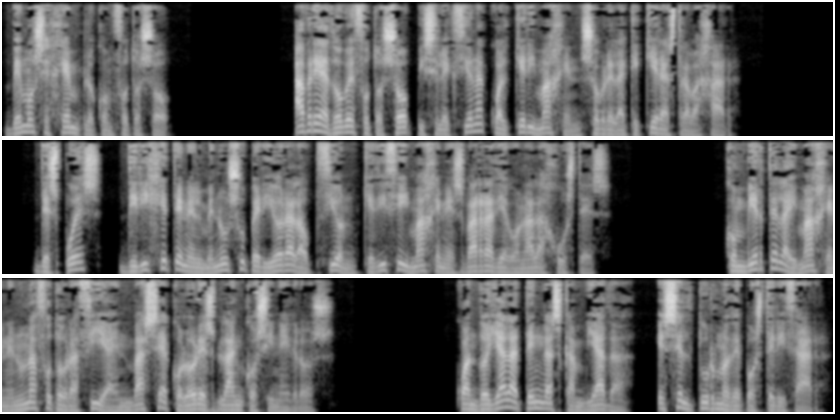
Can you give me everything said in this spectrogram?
vemos ejemplo con Photoshop. Abre Adobe Photoshop y selecciona cualquier imagen sobre la que quieras trabajar. Después, dirígete en el menú superior a la opción que dice Imágenes barra diagonal ajustes. Convierte la imagen en una fotografía en base a colores blancos y negros. Cuando ya la tengas cambiada, es el turno de posterizar.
